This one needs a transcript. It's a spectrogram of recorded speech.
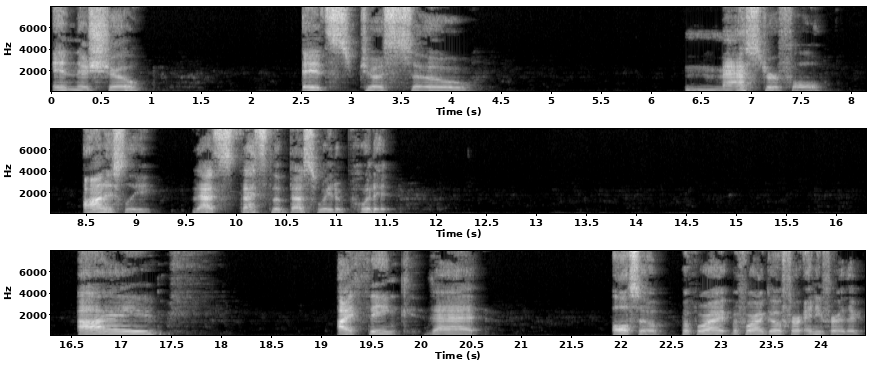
in this show, it's just so masterful. Honestly, that's that's the best way to put it. I I think that also before I before I go for any further,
